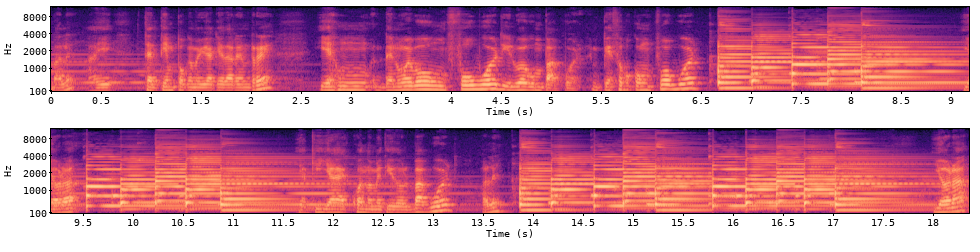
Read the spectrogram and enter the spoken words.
¿Vale? Ahí está el tiempo que me voy a quedar en re. Y es un, de nuevo un forward y luego un backward. Empiezo con forward. Y ahora... Y aquí ya es cuando he metido el backward, ¿vale? Y ahora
